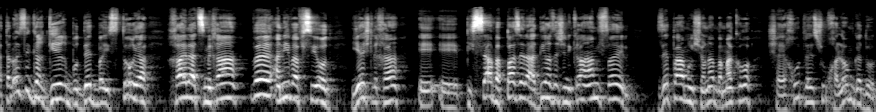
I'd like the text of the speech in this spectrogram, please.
אתה לא איזה גרגר בודד בהיסטוריה, חי לעצמך, ואני ואפסי עוד. יש לך אה, אה, פיסה בפאזל האדיר הזה שנקרא עם ישראל. זה פעם ראשונה במקרו שייכות לאיזשהו חלום גדול.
